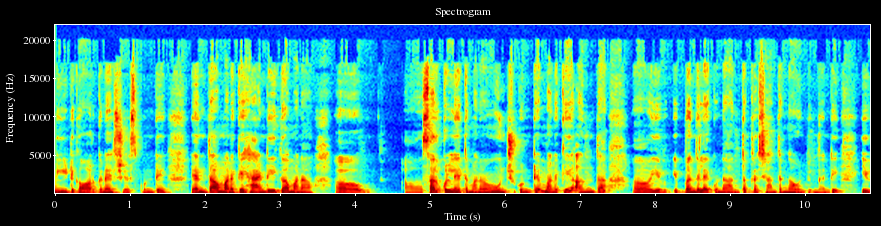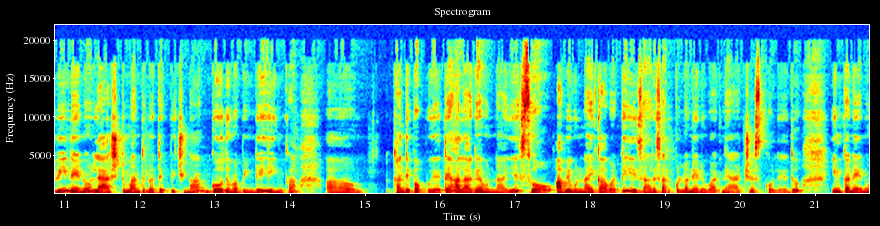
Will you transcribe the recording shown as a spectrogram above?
నీట్గా ఆర్గనైజ్ చేసుకుంటే ఎంత మనకి హ్యాండీగా మన సరుకుల్ని అయితే మనం ఉంచుకుంటే మనకి అంత ఇబ్బంది లేకుండా అంత ప్రశాంతంగా ఉంటుందండి. ఇవి నేను లాస్ట్ మంత్లో తెప్పించిన గోధుమ పిండి ఇంకా కందిపప్పు అయితే అలాగే ఉన్నాయి. సో అవి ఉన్నాయి కాబట్టి ఈసారి సరుకుల్లో నేను వాటిని యాడ్ చేసుకోలేదు. ఇంకా నేను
